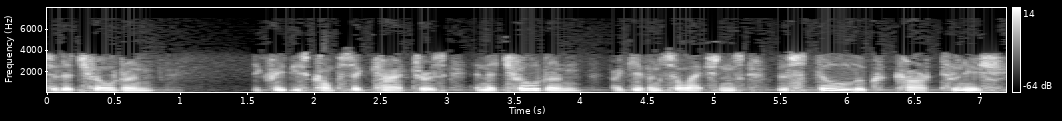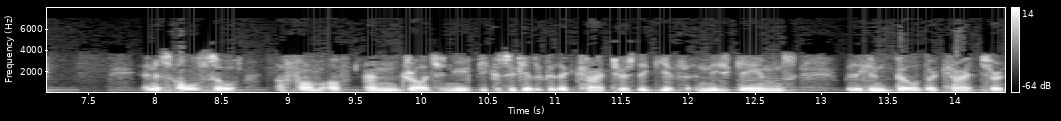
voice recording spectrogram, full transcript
to the children to create these composite characters. And the children are given selections that still look cartoonish. And it's also a form of androgyny because if you look at the characters they give in these games where they can build their character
